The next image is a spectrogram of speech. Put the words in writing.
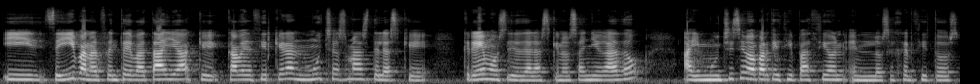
y se iban al frente de batalla, que cabe decir que eran muchas más de las que creemos y de las que nos han llegado, hay muchísima participación en los ejércitos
